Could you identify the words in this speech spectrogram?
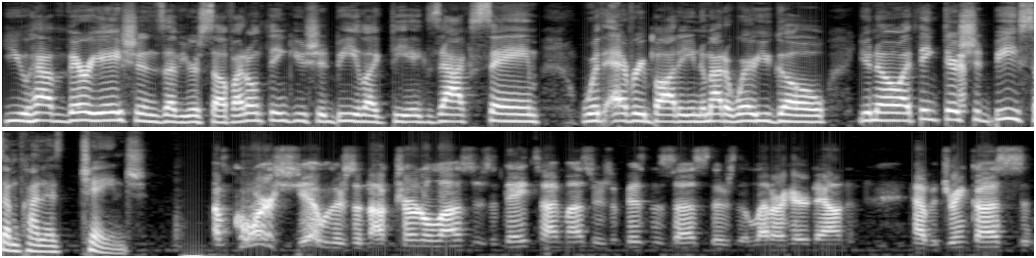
you have variations of yourself. I don't think you should be like the exact same with everybody no matter where you go. You know, I think there should be some kind of change. Of course, yeah. Well, there's a nocturnal us, there's a daytime us, there's a business us, there's the let our hair down and have a drink us, and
